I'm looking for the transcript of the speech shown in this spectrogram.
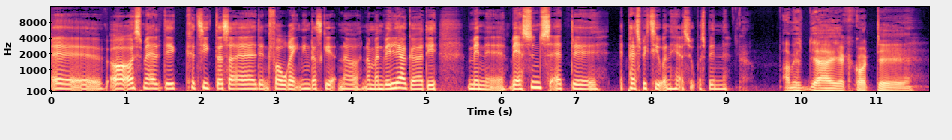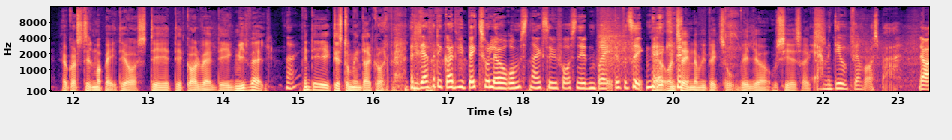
Ja. Øh, og også med alt det kritik, der så er den forurening, der sker, når, når man vælger at gøre det. Men, øh, men jeg synes, at, øh, at perspektiverne her er super spændende. Ja. Jamen, jeg, jeg, kan godt, øh, jeg kan godt stille mig bag det også. Det, det er et godt valg. Det er ikke mit valg, Nej. men det er ikke desto mindre et godt valg. Og det er derfor, det er godt, at vi begge to laver rumsnak, så vi får sådan lidt en bredde på tingene. Ja, ikke? undtagen når vi begge to vælger Osiris Rex. Ja, men det er jo også bare... Nå, ja.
